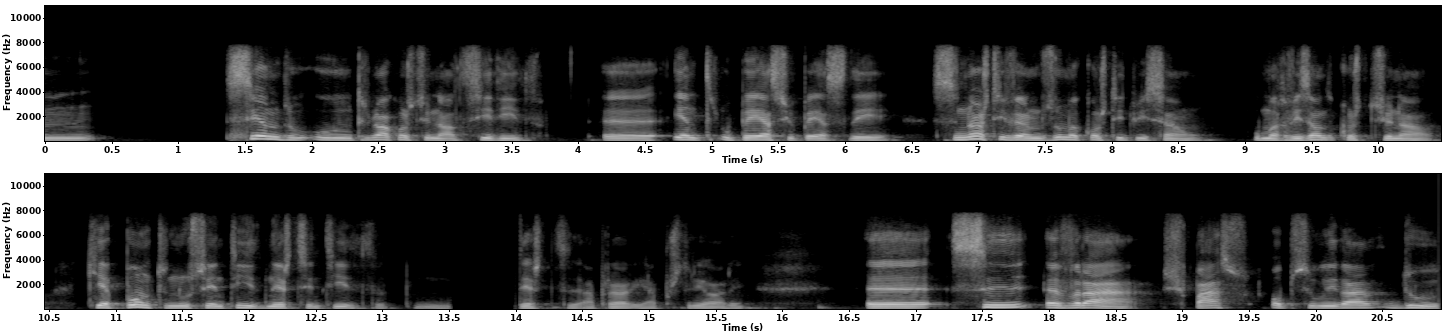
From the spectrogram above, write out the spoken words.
um, sendo o Tribunal Constitucional decidido uh, entre o PS e o PSD, se nós tivermos uma Constituição, uma revisão constitucional que aponte no sentido, neste sentido, deste a priori e a posteriori, uh, se haverá espaço ou possibilidade do,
